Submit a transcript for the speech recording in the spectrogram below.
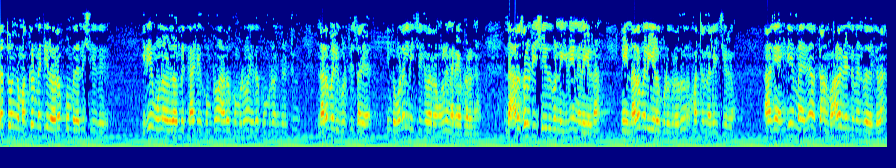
தத்துவம் இங்க மக்கள் மத்தியில் வரப்போகும்போது என்ன செய்யுது? இதே உணவு வந்து காட்டியை கும்பிடுவோம் அதை கும்பிடுவோம் இதை கும்பிடுவோம் சொல்லிட்டு நரபலி கொடுத்து இந்த உடல் நீச்சைக்கு வர்றவங்களும் நிறைய பேர் இருக்காங்க. இந்த அரசுடைய செய்து கொண்ட இதே நிலையில் தான் நீ நரபலிகளை கொடுக்கறதும் மற்ற நிலையை சேரும். ஆக இதே மாதிரி தான் தான் வாழ வேண்டும் என்பதற்கு தான்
